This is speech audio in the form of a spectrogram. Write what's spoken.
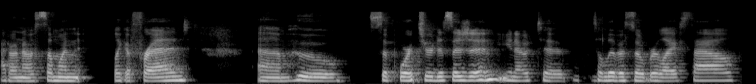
I don't know, someone like a friend um, who supports your decision, you know, to mm-hmm. to live a sober lifestyle.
